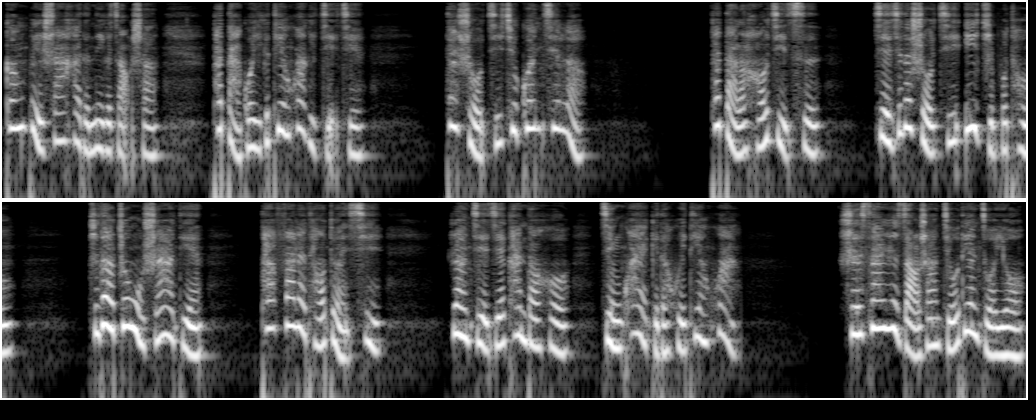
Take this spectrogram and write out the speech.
刚被杀害的那个早上，他打过一个电话给姐姐，但手机却关机了。他打了好几次，姐姐的手机一直不通，直到中午十二点，他发了条短信，让姐姐看到后尽快给他回电话。十三日早上九点左右，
